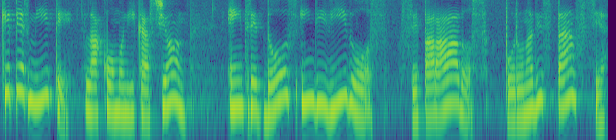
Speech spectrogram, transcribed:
que permite a comunicação entre dois indivíduos separados por uma distância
